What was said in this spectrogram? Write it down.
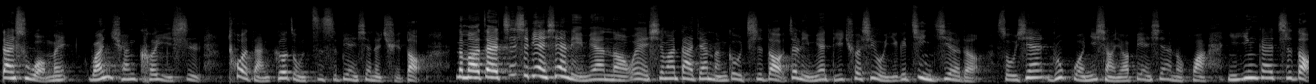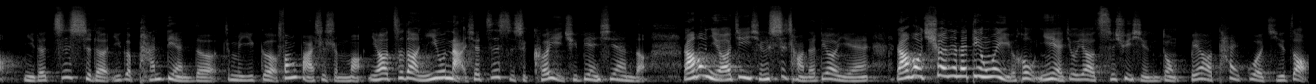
但是我们完全可以是拓展各种知识变现的渠道。那么在知识变现里面呢，我也希望大家能够知道，这里面的确是有一个境界的。首先，如果你想要变现的话，你应该知道你的知识的一个盘点的这么一个方法是什么。你要知道你有哪些知识是可以去变。现的，然后你要进行市场的调研，然后确认了定位以后，你也就要持续行动，不要太过急躁，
